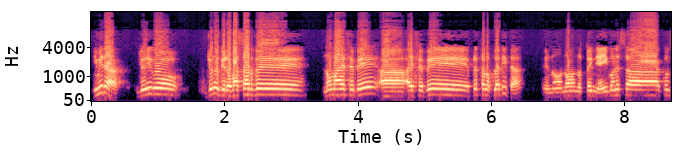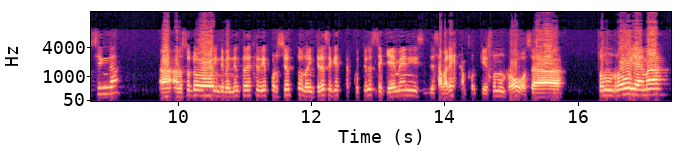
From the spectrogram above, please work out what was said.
Y mira, yo digo, yo no quiero pasar de, no más AFP, a AFP préstanos platita. Eh, no, no, no estoy ni ahí con esa consigna. A, nosotros, independientes de este 10%, nos interesa que estas cuestiones se quemen y desaparezcan, porque son un robo. O sea, son un robo y además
